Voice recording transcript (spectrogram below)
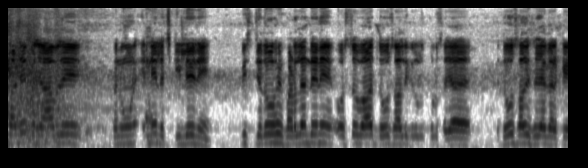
ਸਾਡੇ ਪੰਜਾਬ ਦੇ ਕਾਨੂੰਨ ਇੰਨੇ ਲਚਕੀਲੇ ਨੇ ਵੀ ਜਦੋਂ ਇਹ ਫੜ ਲੈਂਦੇ ਨੇ, ਉਸ ਤੋਂ ਬਾਅਦ 2 ਸਾਲ ਦੀ ਕੁੱਲ ਸਜ਼ਾ ਹੈ, ਤੇ 2 ਸਾਲ ਦੀ ਸਜ਼ਾ ਕਰਕੇ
